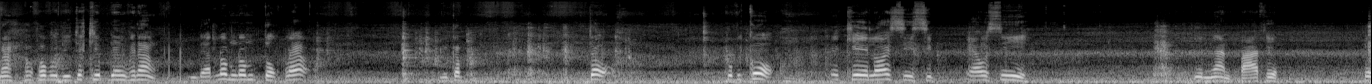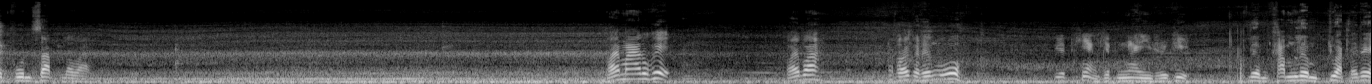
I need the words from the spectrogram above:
มาพอพอดีจะคลิปหนึ่งพี่น้องแดดร่มลมตกแล้วอยู่กับเจ้าโกปิโก้เอเคร้อยสี่สิบ LC ทีมงานปลาเทพเทพพูนซับแล้วว่าถอยมาลูกพี่ถอยปะถ้าถอยกระเทิงโอ้เฮ็ดแห้งเฮ็ดไงเถอะพี่ เริ่มคำเริ่มจวดแล้วเด้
